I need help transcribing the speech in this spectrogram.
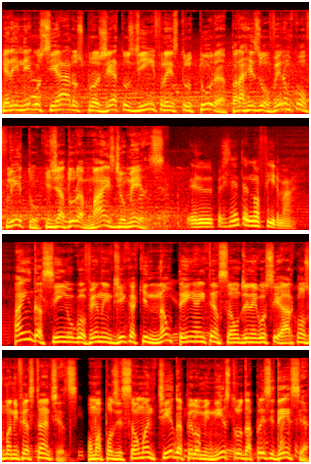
querem negociar os projetos de infraestrutura para resolver um conflito que já dura mais de um mês. O presidente não firma. Ainda assim, o governo indica que não tem a intenção de negociar com os manifestantes, uma posição mantida pelo ministro da Presidência,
